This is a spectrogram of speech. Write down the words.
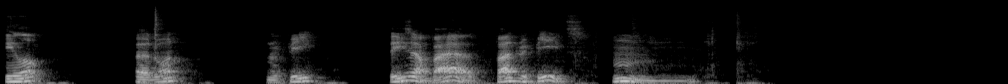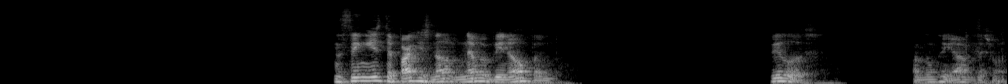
Stilo. Third one. Repeat. These are bad. Bad repeats. Hmm. The thing is, the pack is not never been opened. Villas. I don't think I have this one.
